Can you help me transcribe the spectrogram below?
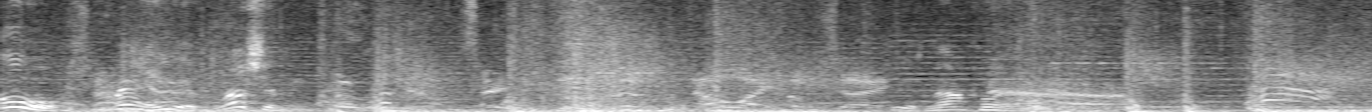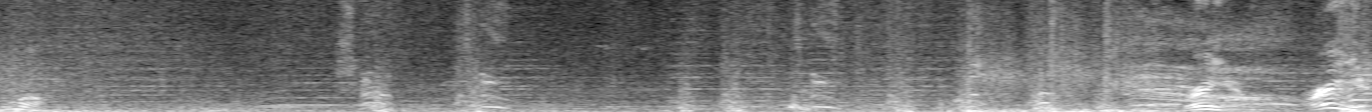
ooh. Ooh, man, he is rushing me. He is not playing. Come on. Bring it. Bring it.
